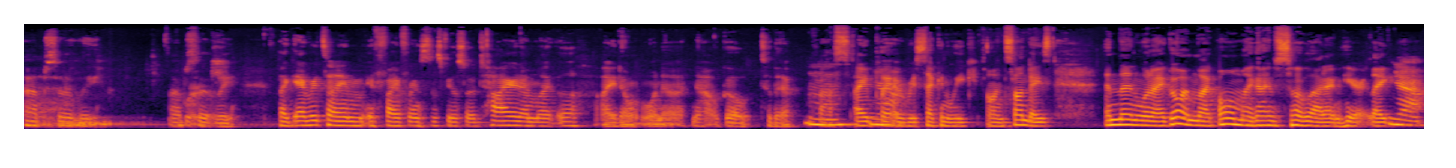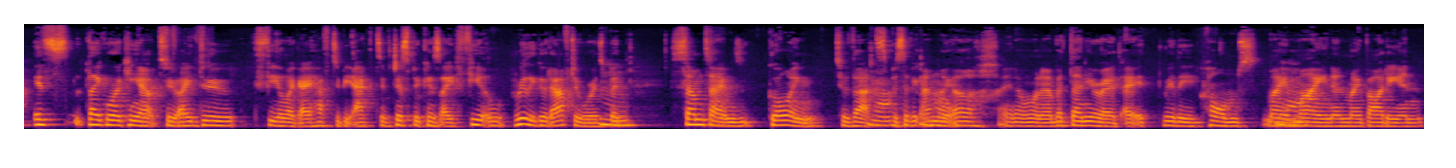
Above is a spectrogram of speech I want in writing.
uh, Absolutely. Absolutely. Like every time, if I, for instance, feel so tired, I'm like, ugh, I don't want to now go to the mm-hmm. class. I play yeah. every second week on Sundays. And then when I go, I'm like, oh my God, I'm so glad I'm here. Like, Yeah. it's like working out too. I do feel like I have to be active just because I feel really good afterwards. But mm. Sometimes going to that Yeah, specific, I'm like, oh, I don't want to. But then you're right. I, it really calms my Yeah. mind and my body, and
